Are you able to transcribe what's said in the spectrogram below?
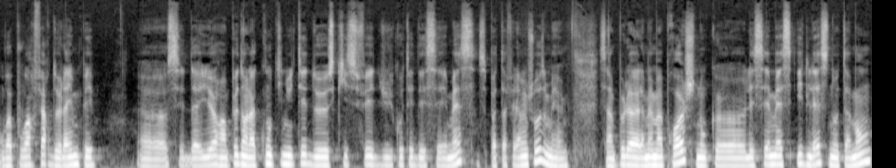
on va pouvoir faire de l'AMP. c'est d'ailleurs un peu dans la continuité de ce qui se fait du côté des CMS. C'est pas tout à fait la même chose, mais c'est un peu la, la même approche. Donc les CMS headless notamment,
